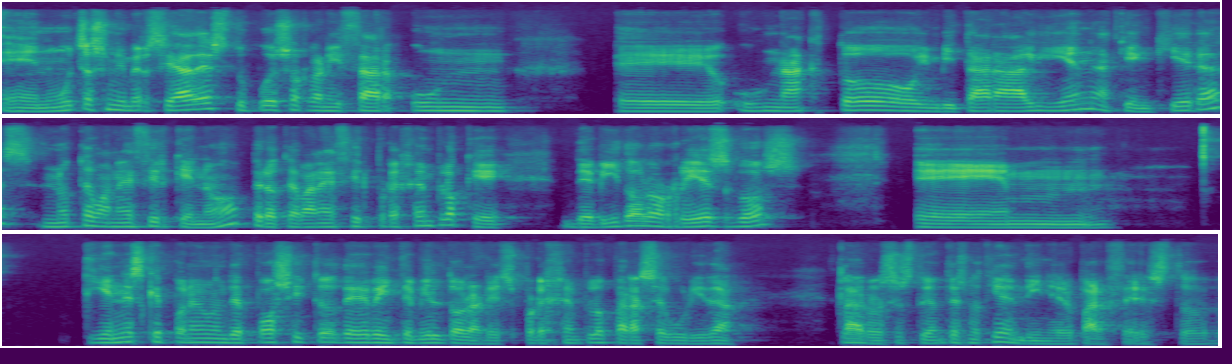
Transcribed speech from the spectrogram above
En muchas universidades tú puedes organizar un, eh, un acto o invitar a alguien, a quien quieras, no te van a decir que no, pero te van a decir, por ejemplo, que debido a los riesgos, em, tienes que poner un depósito de 20 mil dólares, por ejemplo, para seguridad. Claro, los estudiantes no tienen dinero para hacer esto.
